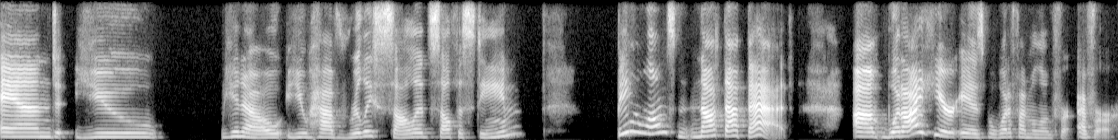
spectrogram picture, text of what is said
and you you know you have really solid self-esteem being alone's not that bad. Um, what i hear is but what if i'm alone forever?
